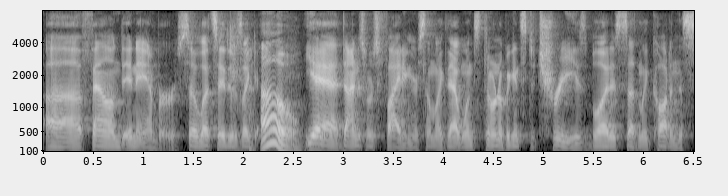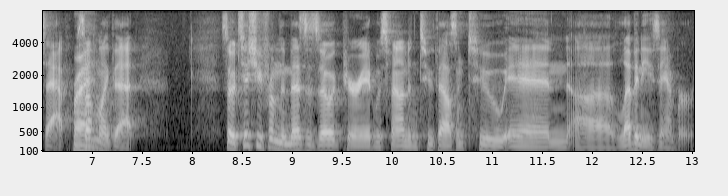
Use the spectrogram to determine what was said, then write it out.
uh, found in amber. So let's say there's like, Oh. yeah, dinosaurs fighting or something like that. One's thrown up against a tree, his blood is suddenly caught in the sap, Right. something like that. So tissue from the Mesozoic period was found in 2002 in uh, Lebanese amber.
